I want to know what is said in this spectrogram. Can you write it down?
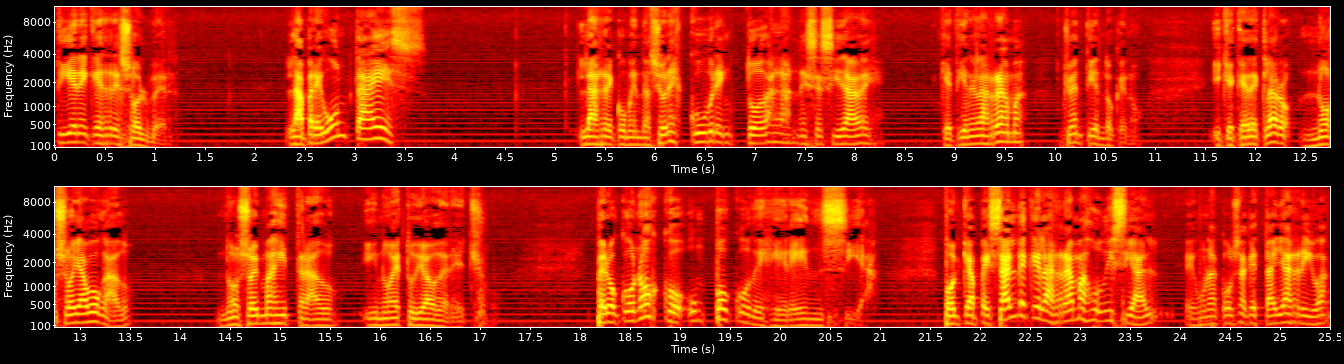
tiene que resolver. La pregunta es, ¿las recomendaciones cubren todas las necesidades que tiene la rama? Yo entiendo que no. Y que quede claro, no soy abogado, no soy magistrado y no he estudiado derecho. Pero conozco un poco de gerencia porque a pesar de que la rama judicial es una cosa que está allá arriba,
